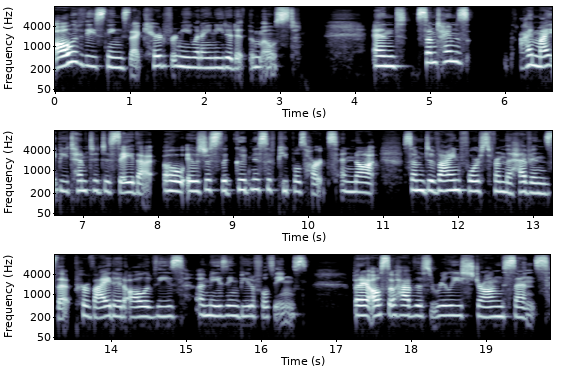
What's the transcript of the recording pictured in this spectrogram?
all of these things that cared for me when I needed it the most. And sometimes I might be tempted to say that, oh, it was just the goodness of people's hearts and not some divine force from the heavens that provided all of these amazing, beautiful things. But I also have this really strong sense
